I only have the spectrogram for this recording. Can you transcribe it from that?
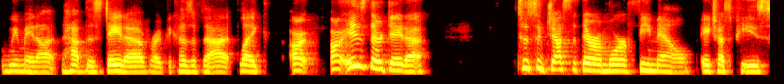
we may not have this data right because of that like are are is there data to suggest that there are more female hsps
